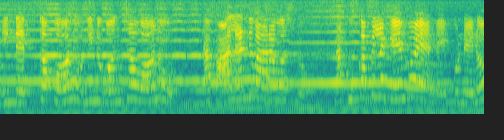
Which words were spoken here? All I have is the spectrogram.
నిన్ను ఎత్తుకపోను. నిన్ను గొంచపోను నా పాలన్నీ వారవచ్చును నా కుక్క పిల్లకి ఏం పోయాను ఇప్పుడు నేను?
